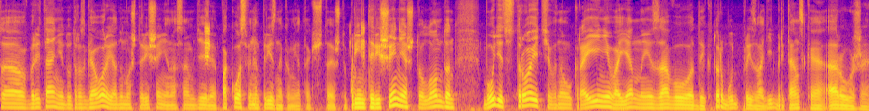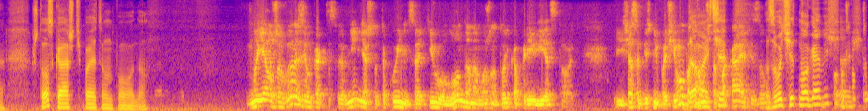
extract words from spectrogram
э, в Британии идут разговоры. Я думаю, что решение на самом деле по косвенным признакам, я так считаю, что принято решение, что Лондон будет строить в, на Украине военные заводы, которые будут производить британское оружие. Что скажете по этому поводу? Ну, я уже выразил как-то свое мнение, что такую инициативу Лондона можно только приветствовать. И сейчас объясню почему. Потому Давайте. что пока эти заводы... Звучит многообещающе.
